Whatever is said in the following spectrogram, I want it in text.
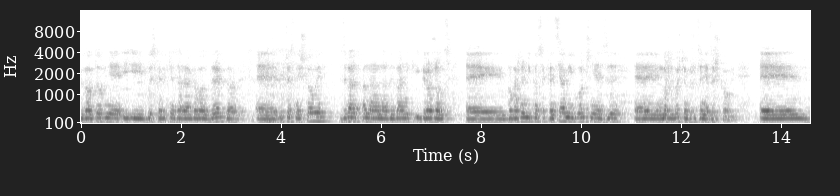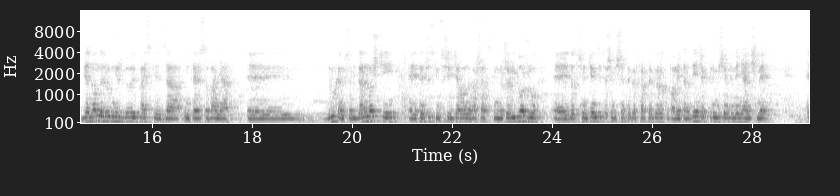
gwałtownie i, błyskawicznie zareagował dyrektor ówczesnej szkoły, wzywając Pana na dywanik i grożąc poważnymi konsekwencjami, łącznie z e, możliwością wyrzucenia ze szkoły. E, Wiadome również były Pańskie zainteresowania e, ruchem Solidarności, e, tym wszystkim, co się działo na warszawskim Żoliborzu e, do 1984 roku. Pamiętam zdjęcia, którymi się wymienialiśmy. E,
